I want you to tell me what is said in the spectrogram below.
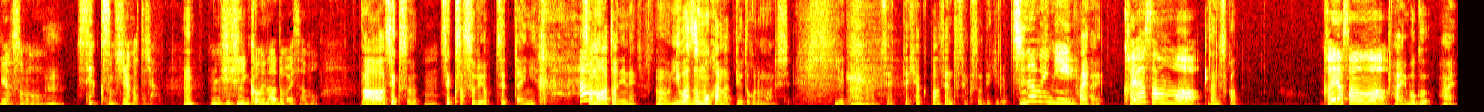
いやその、うん。セックスもしなかったじゃんん？2個目のアドバイスはもああ、セックス、んセックスはするよ、絶対に。その後にね。うん。言わずもかなっていうところもあるし。うん。絶対100%セックスはできる。ちなみに、はいはい。かやさんは何ですか？かやさんははい、僕、はい。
